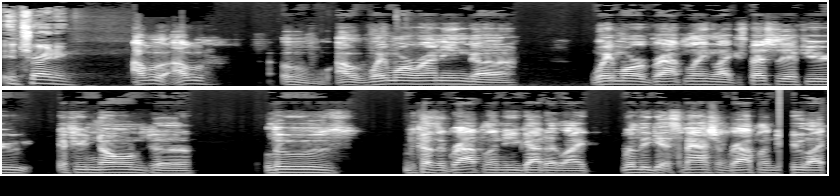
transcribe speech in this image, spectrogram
in training? I would, I would, I would way more running, uh, way more grappling. Like especially if you if you're known to lose because of grappling, you got to like really get smashed and grappling. Do like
